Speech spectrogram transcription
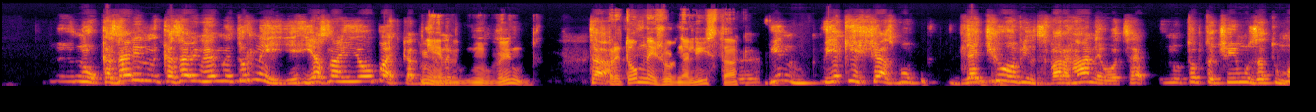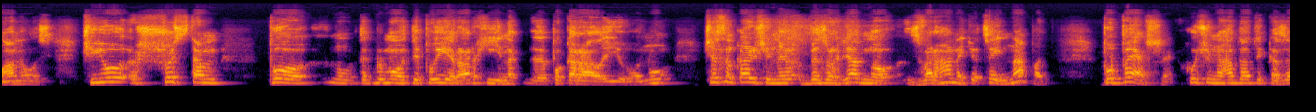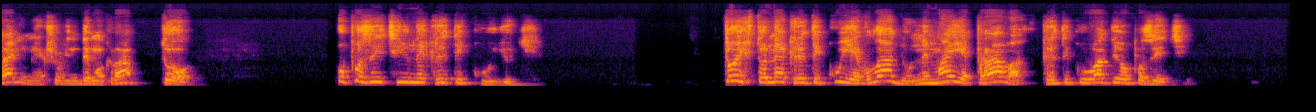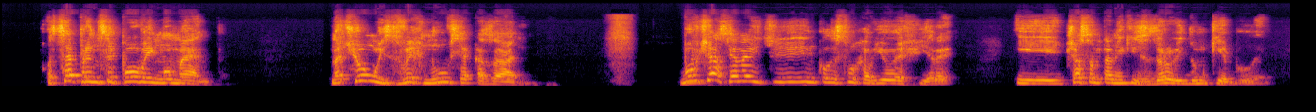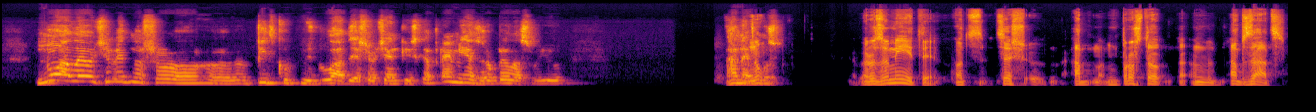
ну, Казарін, Казарін не дурний. Я знаю його батька. дуже Ні, ну, він так. притомний журналіст, так. Він в якийсь час був. Для чого він зварганив оце? Ну, тобто, чи йому затуманилось, чи його щось там по, ну, так би мовити, по ієрархії е, покарали його. Ну, чесно кажучи, не безоглядно зварганить оцей напад. По-перше, хочу нагадати Казаріну, якщо він демократ, то опозицію не критикують. Той, хто не критикує владу, не має права критикувати опозицію. Оце принциповий момент. На чомусь звихнувся Казарін. Був час, я навіть інколи слухав його ефіри, і часом там якісь здорові думки були. Ну, але очевидно, що е, підкуп від влади Шевченківська премія зробила свою ганебну Ну. Розумієте, от це ж аб, просто абзац.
